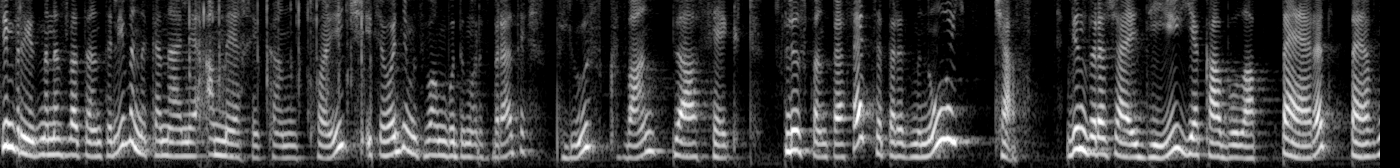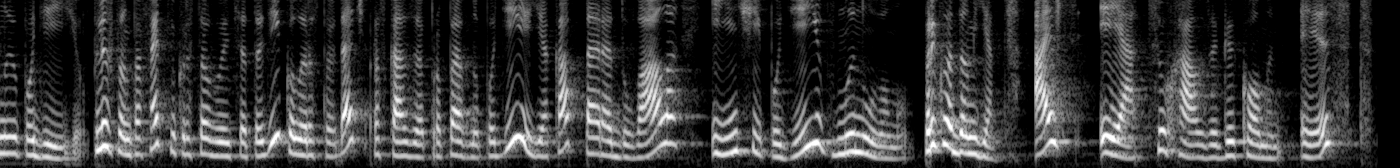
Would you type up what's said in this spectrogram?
Всім привіт! Мене звати Наталі, ви на каналі American Deutsch. І сьогодні ми з вами будемо розбирати Plusquamperfekt. Plusquamperfekt – це передминулий час. Він виражає дію, яка була перед певною подією. Plusquamperfekt використовується тоді, коли розповідач розказує про певну подію, яка передувала іншій події в минулому. Прикладом є Als er zu Hause gekommen ist,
